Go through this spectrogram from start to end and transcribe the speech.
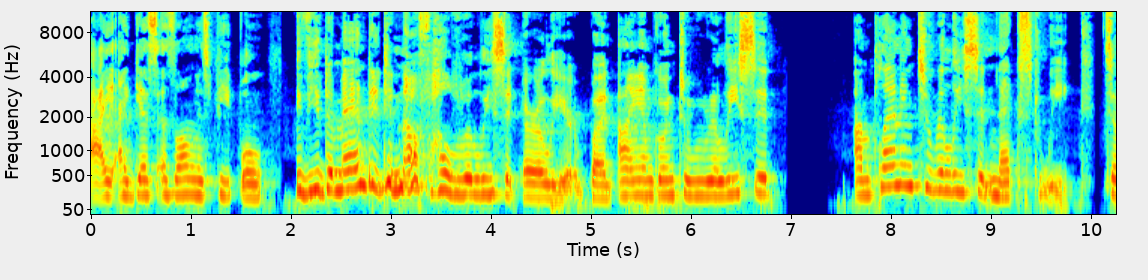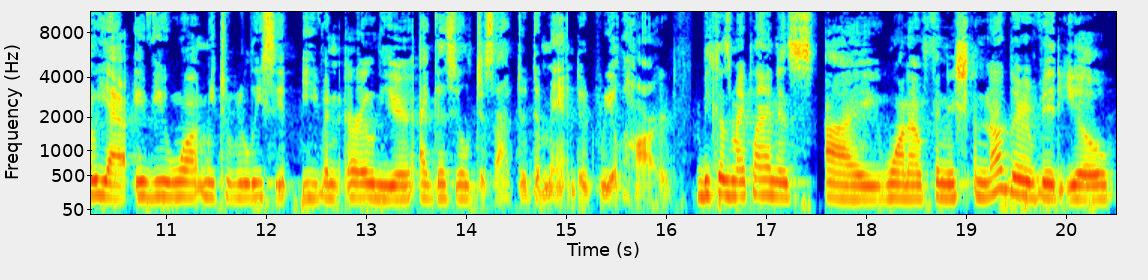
I, I guess as long as people, if you demand it enough, I'll release it earlier. But I am going to release it. I'm planning to release it next week. So yeah, if you want me to release it even earlier, I guess you'll just have to demand it real hard. Because my plan is I want to finish another video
